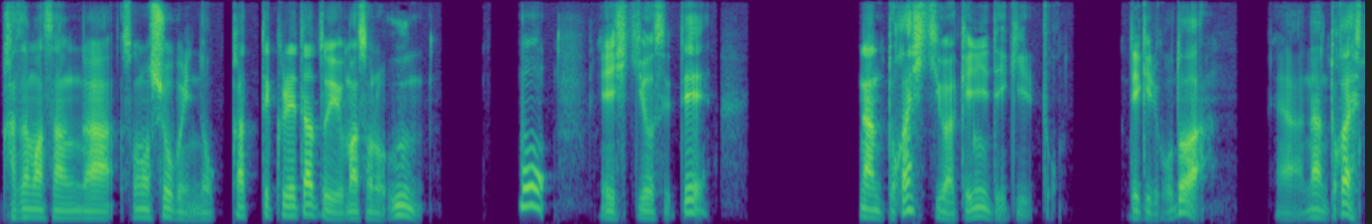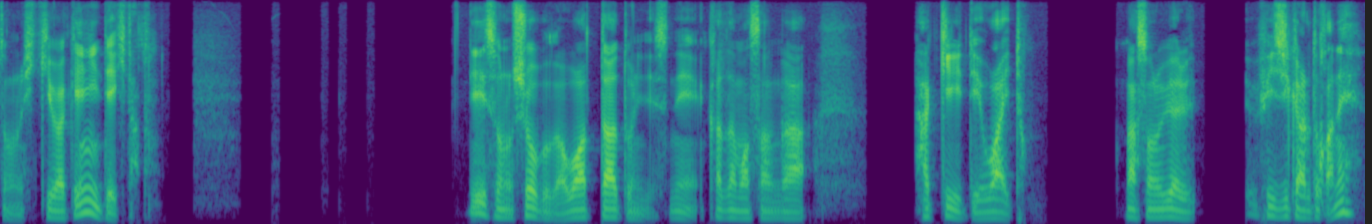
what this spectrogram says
風間さんがその勝負に乗っかってくれたという、まあ、その運も引き寄せて、なんとか引き分けにできると。できることは、なんとかその引き分けにできたと。で、その勝負が終わった後にですね、風間さんが、はっきり言って弱いと。まあ、そのいわゆるフィジカルとかね、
